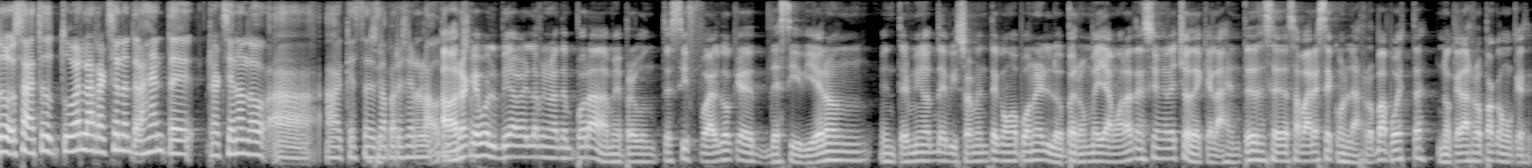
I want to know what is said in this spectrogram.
O sea, tú, tú ves las reacciones de la gente reaccionando a, a que se desaparecieron las otras. Ahora que volví a ver la primera temporada, me pregunté si fue algo que decidieron en términos de visualmente cómo ponerlo, pero me llamó la atención el hecho de que la gente se desaparece con la ropa puesta, no que la ropa como que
